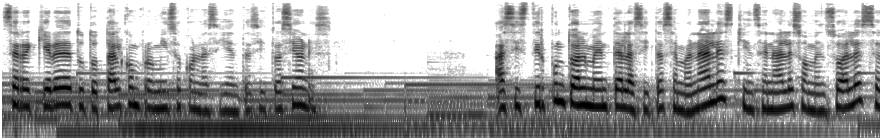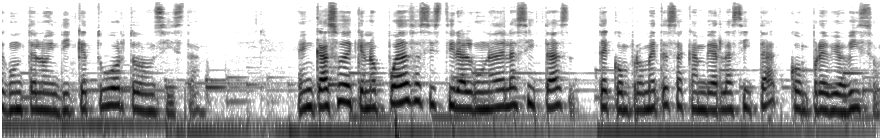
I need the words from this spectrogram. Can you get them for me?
se requiere de tu total compromiso con las siguientes situaciones. Asistir puntualmente a las citas semanales, quincenales o mensuales según te lo indique tu ortodoncista. En caso de que no puedas asistir a alguna de las citas, te comprometes a cambiar la cita con previo aviso.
